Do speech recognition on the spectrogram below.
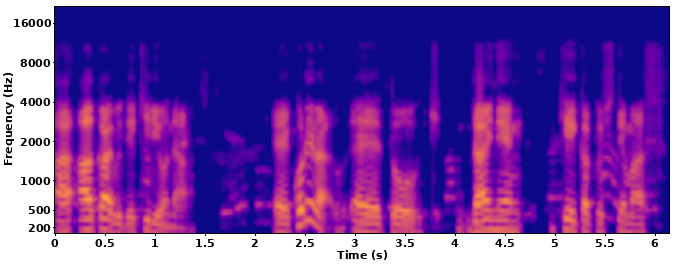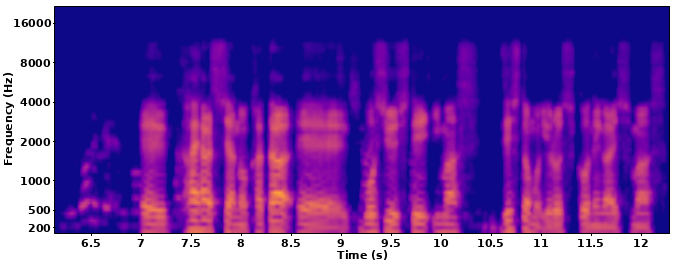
アーカイブできるような。えこれら、えーと、来年計画してます。えー、開発者の方、えー、募集しています。ぜひともよろしくお願いします。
